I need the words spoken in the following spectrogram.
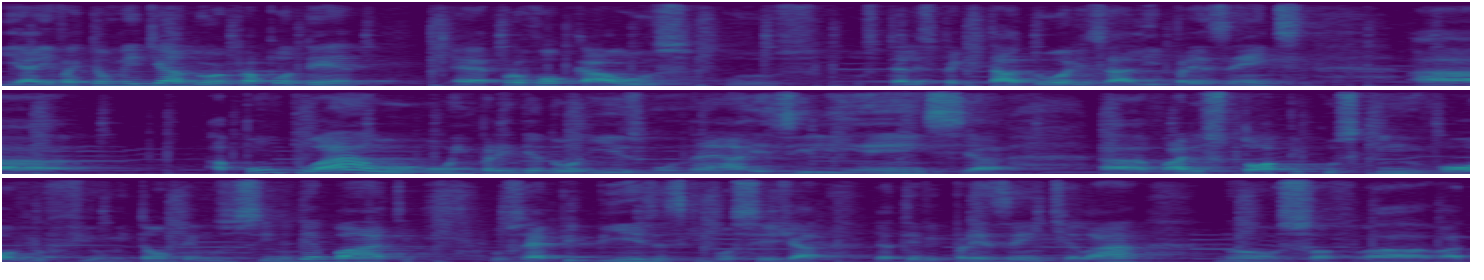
E aí vai ter um mediador para poder é, provocar os, os, os telespectadores ali presentes a a pontuar o, o empreendedorismo, né, a resiliência, a vários tópicos que envolve o filme. Então temos o Cine Debate, os Rap Business que você já, já teve presente lá, no, a, a,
